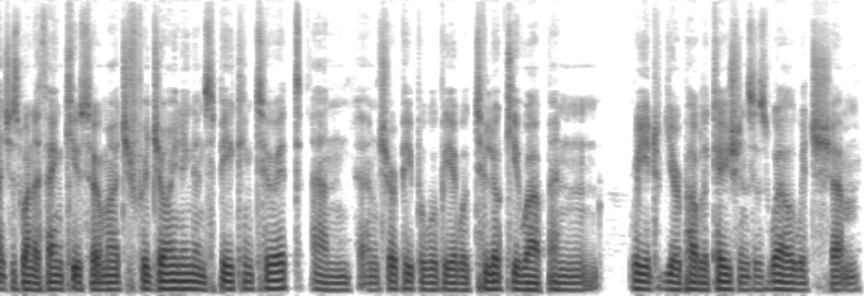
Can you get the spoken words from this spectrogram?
i just want to thank you so much for joining and speaking to it and i'm sure people will be able to look you up and read your publications as well which um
